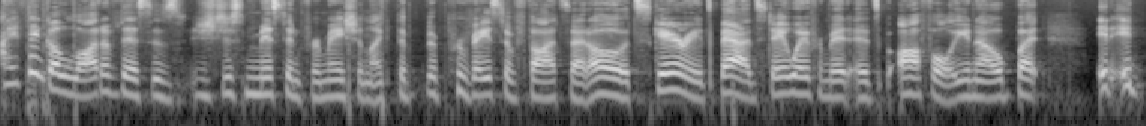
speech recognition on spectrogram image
I think a lot of this is just misinformation, like the, the pervasive thoughts that oh, it's scary, it's bad, stay away from it, it's awful, you know, but it, it,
